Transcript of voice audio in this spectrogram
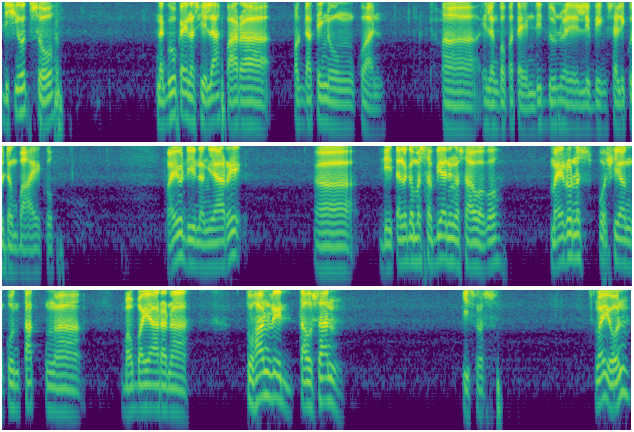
18, nagukay na sila para pagdating nung kwan, ah, ilang papatayin, di doon nalilibing sa likod ng bahay ko. Ngayon, di nangyari. Ah, di talaga masabihan ng asawa ko. Mayroon na po siyang kontak nga babayaran na 200,000 pesos. Ngayon,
